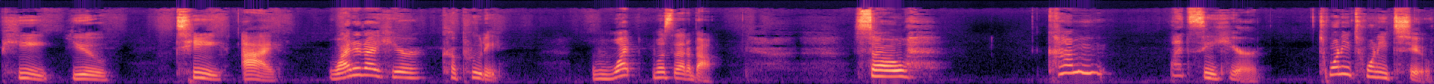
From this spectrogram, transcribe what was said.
P U T I? Why did I hear Kaputi? What was that about? So come let's see here 2022,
